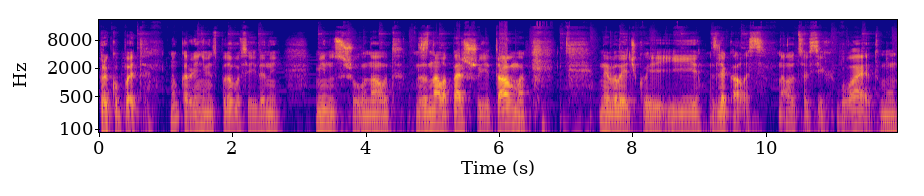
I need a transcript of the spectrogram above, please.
прикупити? Ну, Кароліні він сподобався. Єдиний мінус, що вона от зазнала першої травми невеличкої і злякалась. Але це всіх буває, тому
